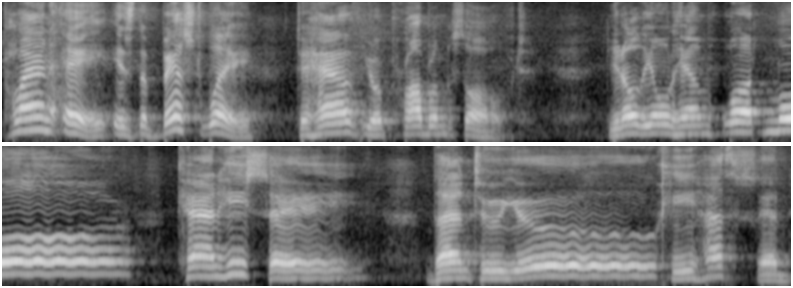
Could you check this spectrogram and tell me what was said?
Plan A is the best way to have your problem solved. Do you know the old hymn? What more can he say than to you he hath said?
